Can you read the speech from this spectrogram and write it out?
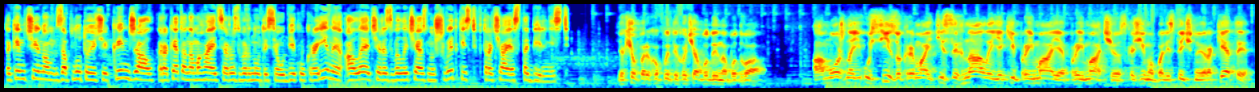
Таким чином, заплутуючи кинджал, ракета намагається розвернутися у бік України, але через величезну швидкість втрачає стабільність. Якщо перехопити хоча б один або два А можна й усі, зокрема, й ті сигнали, які приймає приймач, скажімо, балістичної ракети,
